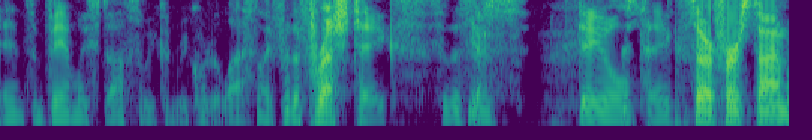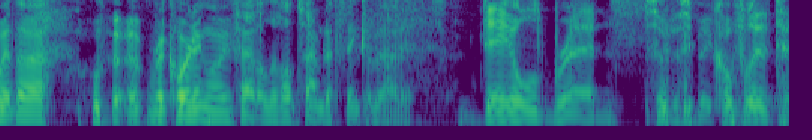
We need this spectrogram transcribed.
and some family stuff, so we couldn't record it last night for the fresh takes. So this Yes. is day old takes, It's our first time with a recording when we've had a little time to think about it. day old bread, so to speak. Hopefully, the ta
